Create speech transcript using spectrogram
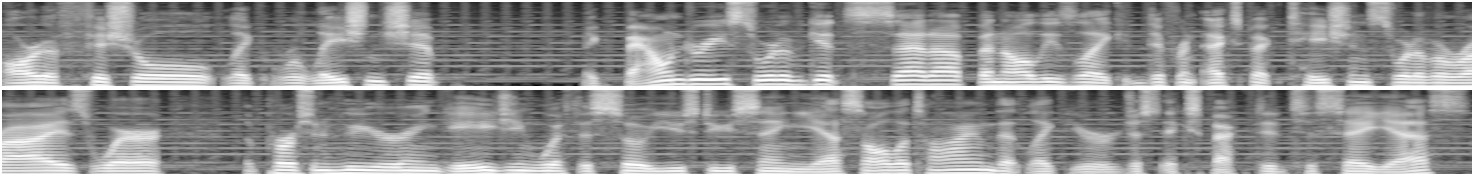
artificial like relationship like boundaries sort of get set up and all these like different expectations sort of arise where the person who you're engaging with is so used to you saying yes all the time that like you're just expected to say yes.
